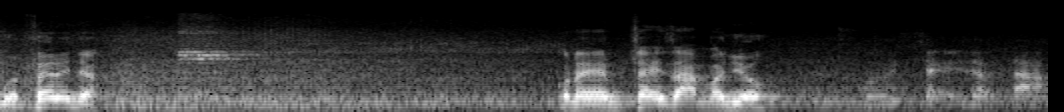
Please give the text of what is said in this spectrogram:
Mượt phết đấy nhỉ? Con này em chạy RAM bao nhiêu? Mới chạy RAM 8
